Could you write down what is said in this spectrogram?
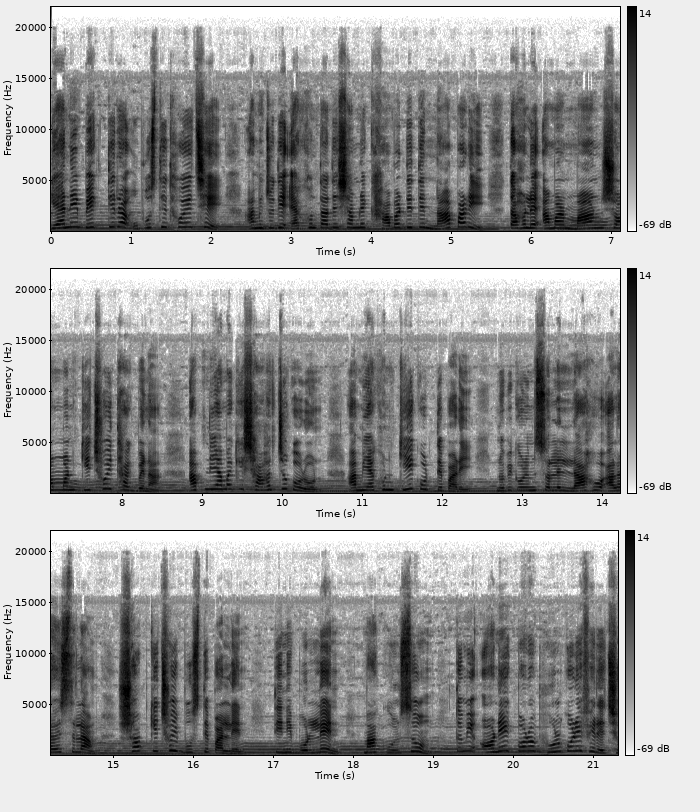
জ্ঞানী ব্যক্তিরা উপস্থিত হয়েছে। আমি যদি এখন তাদের সামনে খাবার দিতে না পারি, তাহলে আমার মান সম্মান কিছুই থাকবে না। আপনি আমাকে সাহায্য করুন। আমি এখন কি করতে পারি? নবী করিম সাল্লাহ আলাইসাল্লাম সব কিছুই বুঝতে পারলেন। তিনি বললেন, মা কুলসুম, তুমি অনেক বড় ভুল করে ফেলেছ।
